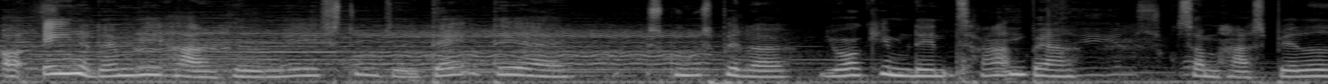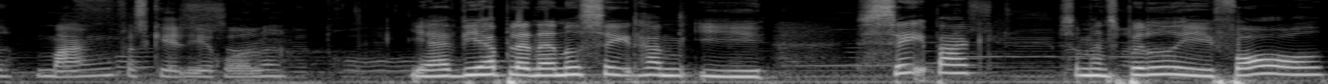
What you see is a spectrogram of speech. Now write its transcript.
Og en af dem, vi har hævet med i studiet i dag, det er skuespiller Joachim Lind Tranberg, som har spillet mange forskellige roller. Ja, vi har blandt andet set ham i Sebak, som han spillede i foråret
